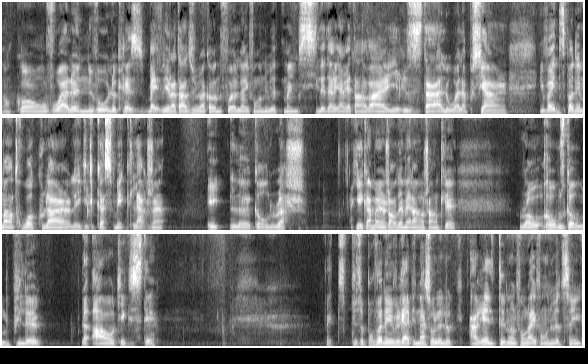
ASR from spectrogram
Donc, on voit le nouveau look. Ben, bien entendu, encore une fois, l'iPhone 8, même si le derrière est en verre, il est résistant à l'eau, à la poussière. Il va être disponible en trois couleurs, le gris cosmique, l'argent et le gold rush. Il est comme un genre de mélange entre le rose gold puis le, le or qui existait. c'est ça pour revenir rapidement sur le look. En réalité, dans le fond, l'iPhone 8, c'est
